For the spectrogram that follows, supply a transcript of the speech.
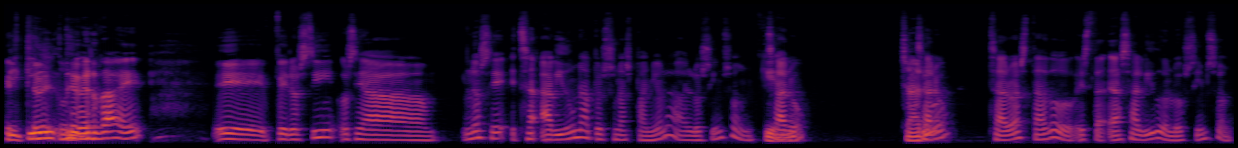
El De, Clinton. de verdad, ¿eh? Eh, Pero sí, o sea, no sé, ha habido una persona española en Los Simpsons. ¿Quién? Charo. Charo, Charo. Charo ha estado, está- ha salido en Los Simpsons.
